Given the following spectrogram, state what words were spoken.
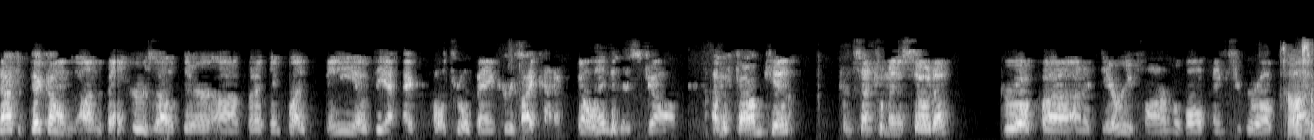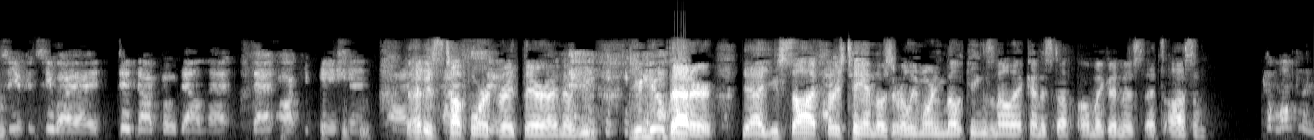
not to pick on on the bankers out there, uh, but I think like many of the agricultural bankers, I kind of fell into this job. I'm a farm kid from central Minnesota. Grew up uh, on a dairy farm of all things to grow up. That's awesome. Uh, so you can see why I did not go down that that occupation. Uh, that is tough work soon. right there. I know you you knew better. Yeah, you saw it firsthand. Those early morning milkings and all that kind of stuff. Oh my goodness, that's awesome come home from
